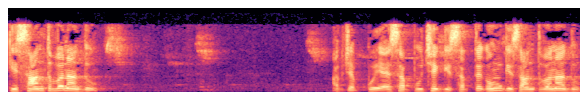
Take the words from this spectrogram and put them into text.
कि सांत्वना दू। अब जब कोई ऐसा पूछे कि सत्य कहूँ कि सांत्वना दू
